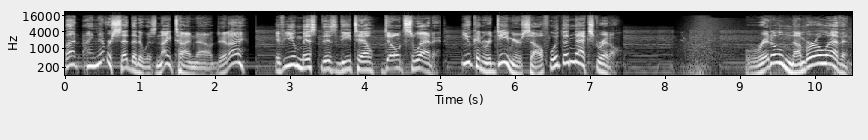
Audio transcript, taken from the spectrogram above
but I never said that it was nighttime now, did I? If you missed this detail, don't sweat it. You can redeem yourself with the next riddle. Riddle number 11.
